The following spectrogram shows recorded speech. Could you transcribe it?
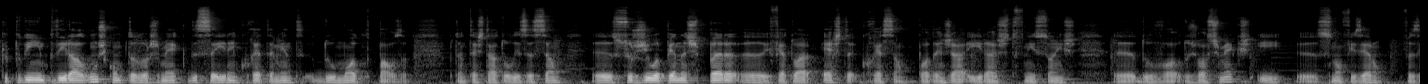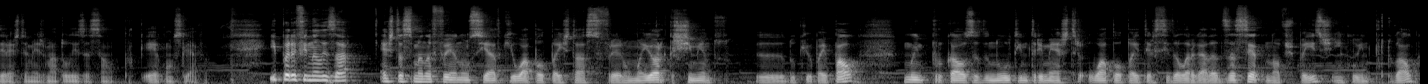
que podia impedir alguns computadores Mac de saírem corretamente do modo de pausa. Portanto, esta atualização eh, surgiu apenas para eh, efetuar esta correção. Podem já ir às definições eh, do, dos vossos Macs e, se não fizeram, fazer esta mesma atualização, porque é aconselhável. E para finalizar, esta semana foi anunciado que o Apple Pay está a sofrer um maior crescimento do que o PayPal, muito por causa de no último trimestre o Apple Pay ter sido alargado a 17 novos países, incluindo Portugal,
